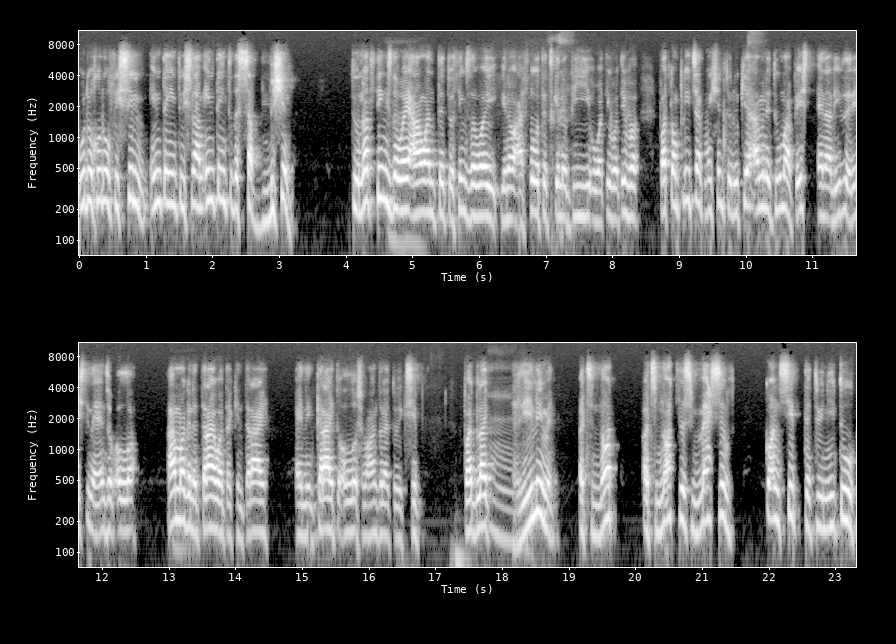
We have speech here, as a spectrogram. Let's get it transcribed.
Udukhulu fi silm, enter into Islam, enter into the submission to not things the way I wanted, to things the way you know I thought it's gonna be, or whatever, whatever. But complete submission to look here. I'm gonna do my best, and I leave the rest in the hands of Allah. I'm not gonna try what I can try, and then cry to Allah Subhanahu wa Taala to accept. But like mm. really, man, it's not, it's not this massive concept that we need to,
